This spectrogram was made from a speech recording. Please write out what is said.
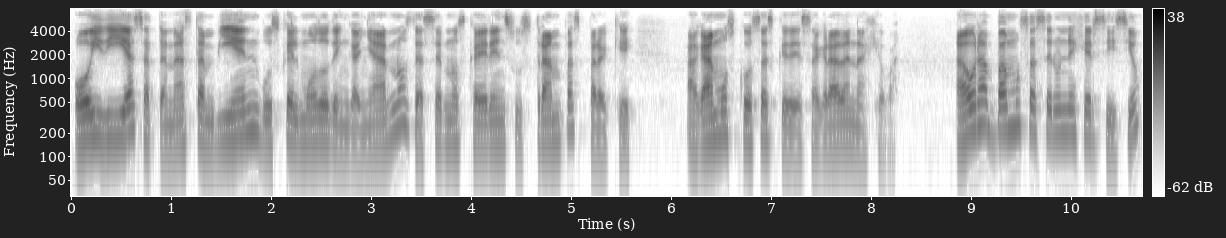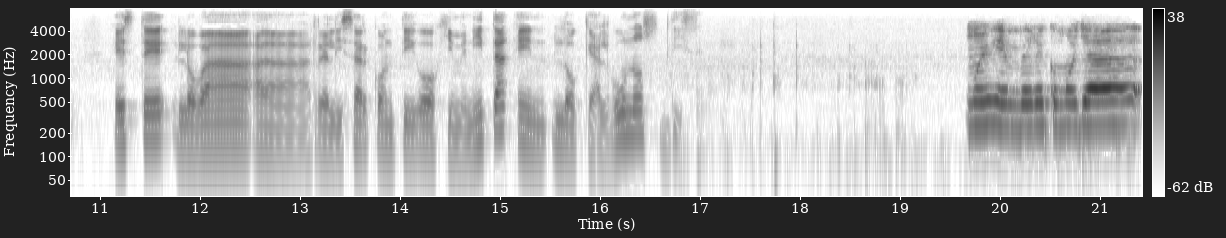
Hoy día Satanás también busca el modo de engañarnos, de hacernos caer en sus trampas para que hagamos cosas que desagradan a Jehová. Ahora vamos a hacer un ejercicio. Este lo va a realizar contigo Jimenita en lo que algunos dicen. Muy bien, Bere, como ya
